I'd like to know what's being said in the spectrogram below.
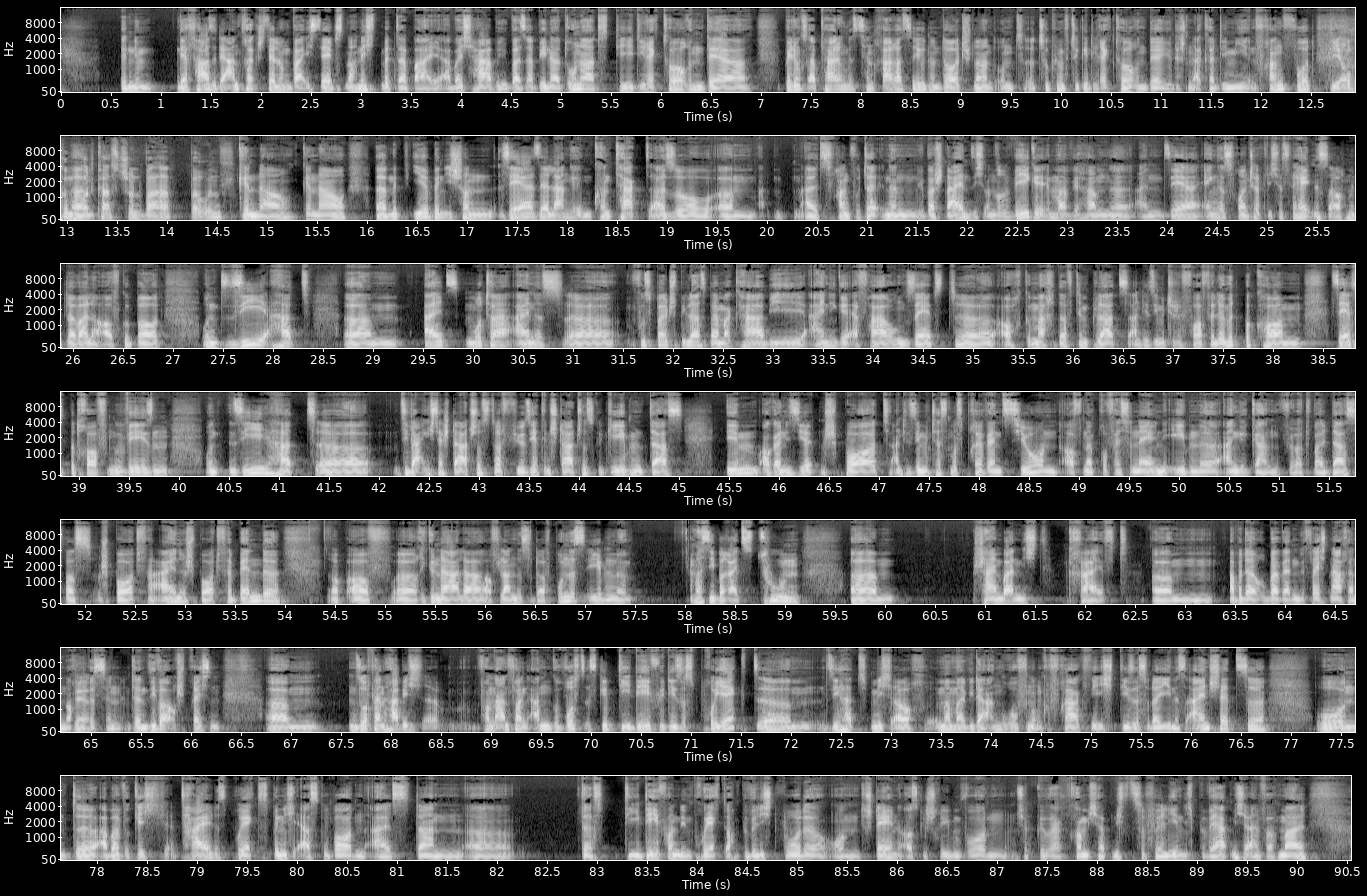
In dem in der Phase der Antragstellung war ich selbst noch nicht mit dabei, aber ich habe über Sabina Donat, die Direktorin der Bildungsabteilung des Zentralrats der Juden in Deutschland und äh, zukünftige Direktorin der Jüdischen Akademie in Frankfurt. Die auch im ähm, Podcast ähm, schon war bei uns. Genau, genau. Äh, mit ihr bin ich schon sehr, sehr lange in Kontakt. Also ähm, als FrankfurterInnen überschneiden sich unsere Wege immer. Wir haben eine, ein sehr enges freundschaftliches Verhältnis auch mittlerweile aufgebaut. Und sie hat ähm, als Mutter eines äh, Fußballspielers bei Maccabi einige Erfahrungen selbst äh, auch gemacht auf dem Platz, antisemitische Vorfälle mitbekommen, selbst betroffen gewesen und sie hat äh, sie war eigentlich der Startschuss dafür. Sie hat den Startschuss gegeben, dass im organisierten Sport Antisemitismusprävention auf einer professionellen Ebene angegangen wird, weil das, was Sportvereine, Sportverbände, ob auf äh, regionaler, auf Landes- oder auf Bundesebene, was sie bereits tun, ähm, scheinbar nicht greift. Ähm, aber darüber werden wir vielleicht nachher noch ja. ein bisschen intensiver auch sprechen. Ähm, insofern habe ich äh, von Anfang an gewusst, es gibt die Idee für dieses Projekt. Ähm, sie hat mich auch immer mal wieder angerufen und gefragt, wie ich dieses oder jenes einschätze. Und äh, aber wirklich Teil des Projektes bin ich erst geworden, als dann äh, das die Idee von dem Projekt auch bewilligt wurde und Stellen ausgeschrieben wurden. Ich habe gesagt, komm, ich habe nichts zu verlieren, ich bewerbe mich einfach mal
